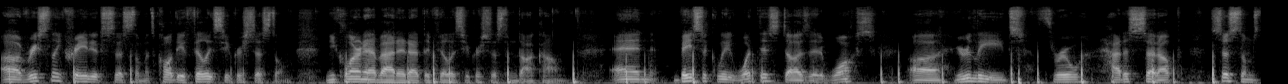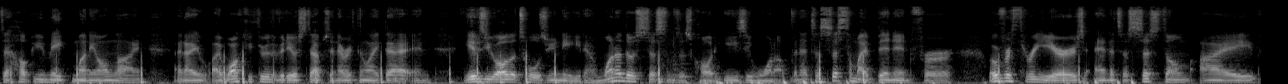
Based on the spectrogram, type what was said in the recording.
uh, recently created a system. It's called the Affiliate Secret System. And you can learn about it at the theaffiliatesecretsystem.com. And basically, what this does, it walks uh, your leads through how to set up systems to help you make money online. And I, I walk you through the video steps and everything like that and gives you all the tools you need. And one of those systems is called Easy One Up. And it's a system I've been in for over three years. And it's a system I've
